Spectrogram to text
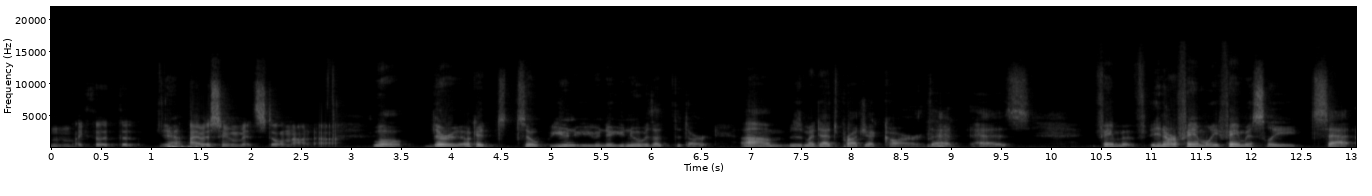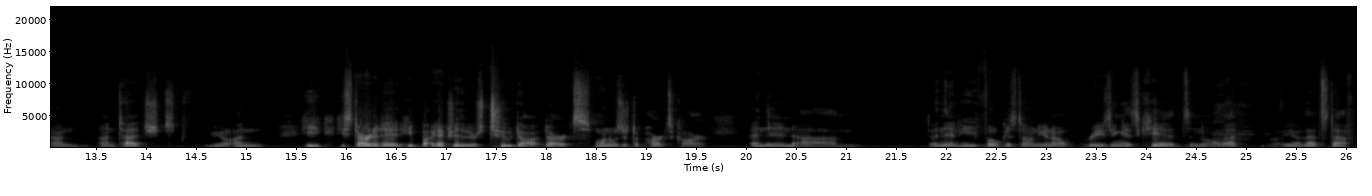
Mhm. Like the the Yeah. I assume it's still not. Uh, Well, there. Okay, so you you knew you knew about the Dart. Um, this is my dad's project car that has, fam- in our family, famously sat un- untouched. You know, un- he he started it. He bu- actually there's two da- darts. One was just a parts car, and then um, and then he focused on you know raising his kids and all that you know that stuff.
